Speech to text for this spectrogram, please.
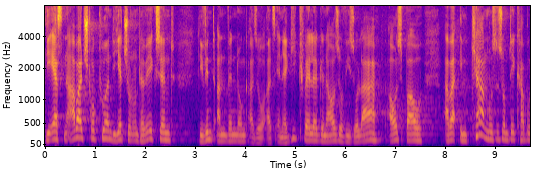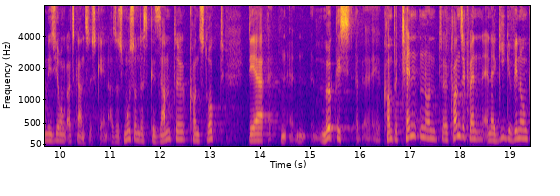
die ersten Arbeitsstrukturen, die jetzt schon unterwegs sind die Windanwendung, also als Energiequelle, genauso wie Solarausbau. Aber im Kern muss es um Dekarbonisierung als Ganzes gehen. Also es muss um das gesamte Konstrukt der möglichst äh, kompetenten und äh, konsequenten Energiegewinnung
